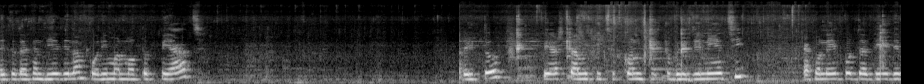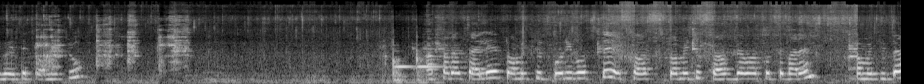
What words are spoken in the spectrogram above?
এই তো দেখেন, দিয়ে দিলাম পরিমাণ মতো পেঁয়াজ। এই তো পেঁয়াজটা আমি কিছুক্ষণ একটু ভেজে নিয়েছি। এখন এই পর্যায়ে দিয়ে দেবো এতে টমেটো। আপনারা চাইলে টমেটোর পরিবর্তে সস, টমেটো সস ব্যবহার করতে পারেন। টমেটোটা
